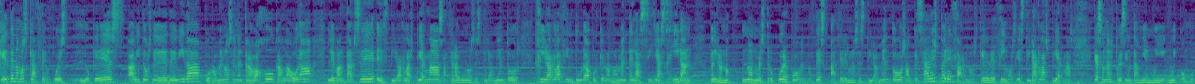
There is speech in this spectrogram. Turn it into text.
¿Qué tenemos que hacer? Pues lo que es hábitos de, vida, por lo menos en el trabajo, cada hora levantarse, estirar las piernas, hacer algunos estiramientos, girar la cintura, porque normalmente las sillas giran, pero no, nuestro cuerpo. Entonces hacer unos estiramientos, aunque sea desperezarnos, que decimos, y estirar las piernas, que es una expresión también muy, muy común.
